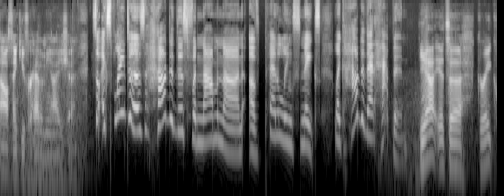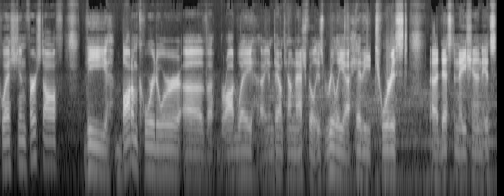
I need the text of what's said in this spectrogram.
Oh, thank you for having me, Aisha. So, explain to us how did this phenomenon of peddling snakes, like, how did that happen? Yeah, it's a great question. First off, the bottom corridor of Broadway uh, in downtown Nashville is really a heavy tourist uh, destination. It's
